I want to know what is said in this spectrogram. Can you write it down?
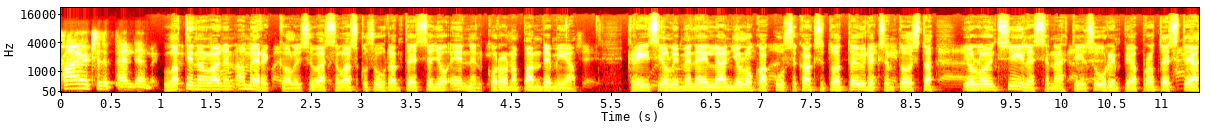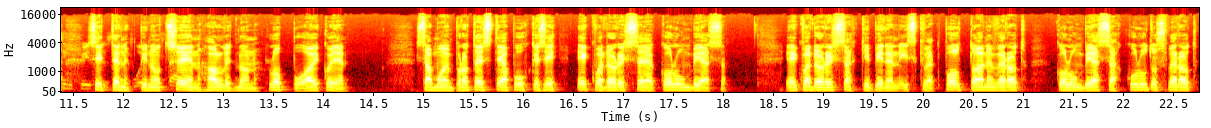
prior to the pandemic. Latinalainen Amerikka oli syvässä laskusuhdanteessa jo ennen koronapandemiaa. Kriisi oli meneillään jo lokakuussa 2019, jolloin Chiilessä nähtiin suurimpia protesteja sitten Pinocheen hallinnon loppuaikojen. Samoin protesteja puhkesi Ecuadorissa ja Kolumbiassa. Ecuadorissa kipinen iskivät polttoaineverot, Kolumbiassa kulutusverot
